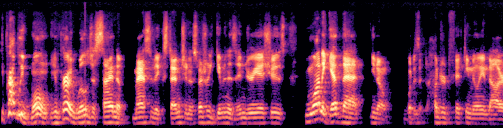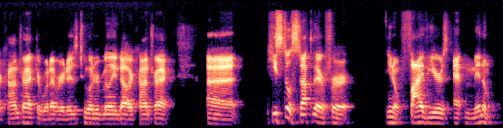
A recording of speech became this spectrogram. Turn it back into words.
he probably won't, he probably will just sign a massive extension, especially given his injury issues. You want to get that, you know, what is it, 150 million dollar contract or whatever it is, 200 million dollar contract. Uh, he's still stuck there for you know five years at minimum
